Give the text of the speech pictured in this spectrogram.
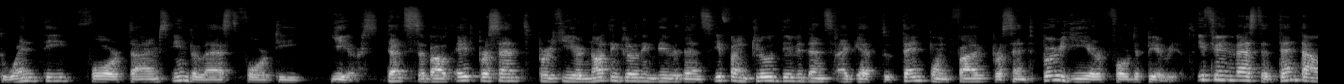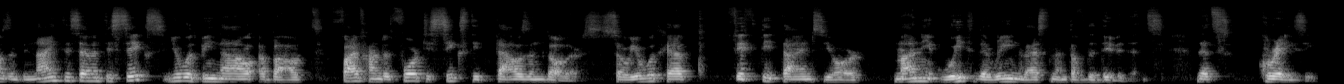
24 times in the last 40 years. That's about 8% per year, not including dividends. If I include dividends, I get to 10.5% per year for the period. If you invested 10,000 in 1976, you would be now about 540 $60,000. So you would have 50 times your money with the reinvestment of the dividends. That's crazy.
